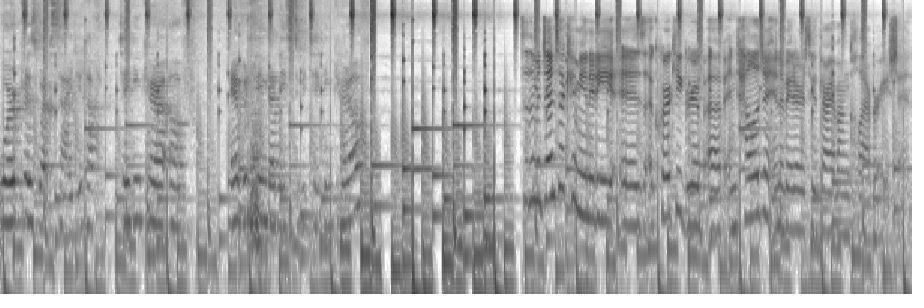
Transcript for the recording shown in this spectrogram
WordPress website. You have taken care of everything that needs to be taken care of. So, the Magento community is a quirky group of intelligent innovators who thrive on collaboration.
